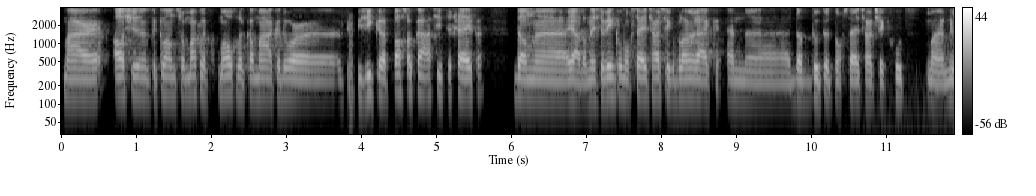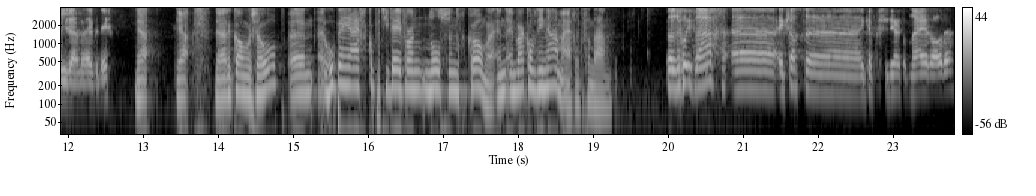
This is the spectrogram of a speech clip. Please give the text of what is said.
Maar als je het de klant zo makkelijk mogelijk kan maken door uh, een fysieke paslocatie te geven, dan, ja, dan is de winkel nog steeds hartstikke belangrijk. En dat doet het nog steeds hartstikke goed. Maar nu zijn we even dicht. Ja, ja, ja daar komen we zo op. Um, hoe ben je eigenlijk op het idee voor Nolsen gekomen? En, en waar komt die naam eigenlijk vandaan? Dat is een goede vraag. Uh, ik, zat, uh, ik heb gestudeerd op Nijrode.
